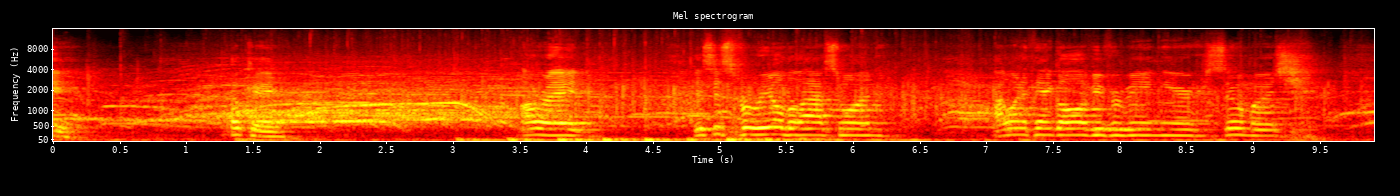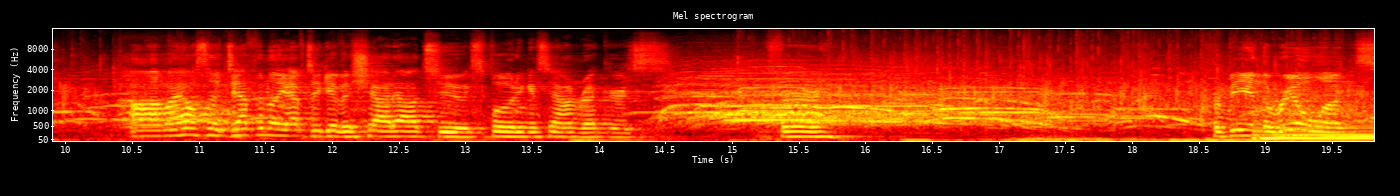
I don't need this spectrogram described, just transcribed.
Okay. Okay. All right. This is for real, the last one. I want to thank all of you for being here so much. Um, I also definitely have to give a shout out to Exploding Sound Records for for being the real ones.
